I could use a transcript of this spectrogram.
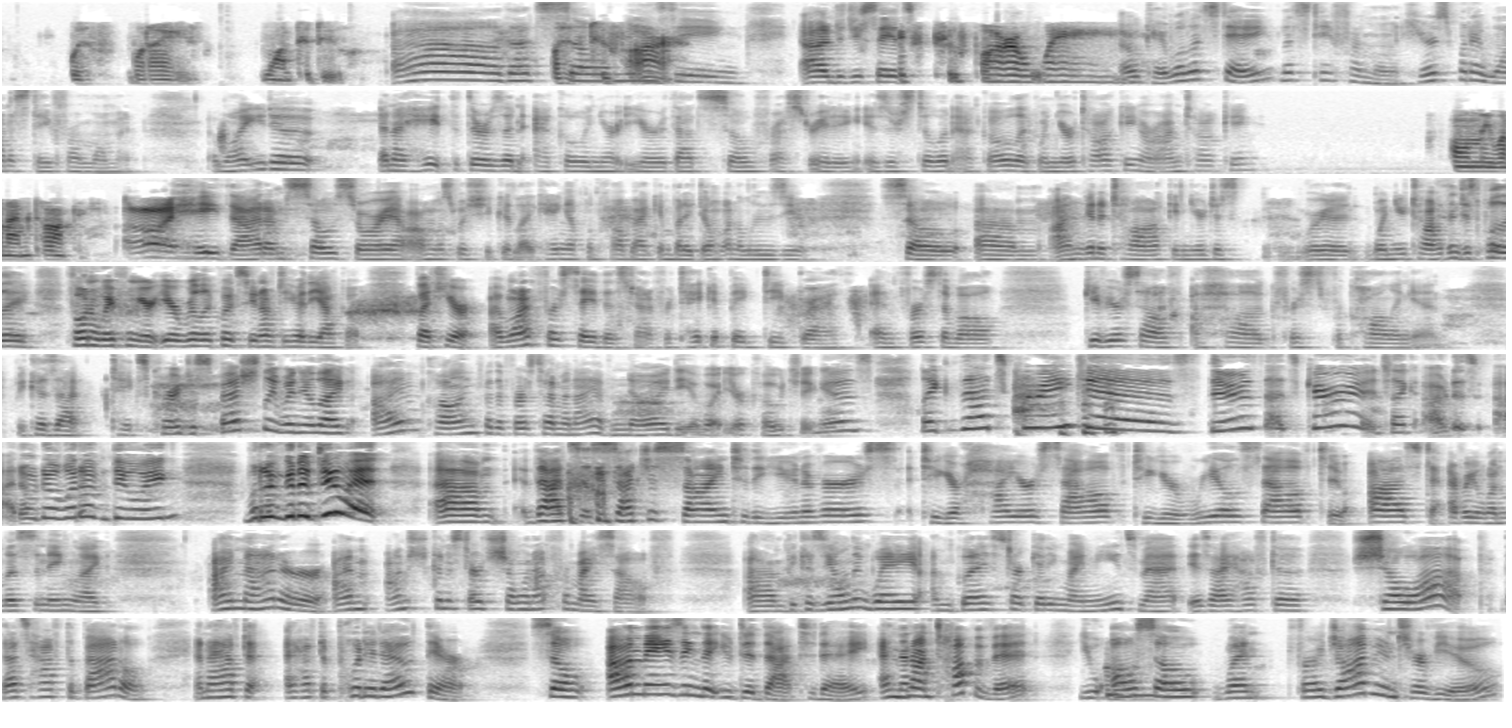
with what I want to do. Ah, that's But so amazing. Uh, did you say it's It's too far away. Okay, well, let's stay. Let's stay for a moment. Here's what I want to stay for a moment. I want you to, and I hate that there's an echo in your ear. That's so frustrating. Is there still an echo, like when you're talking or I'm talking? Only when I'm talking. Oh, I hate that. I'm so sorry. I almost wish you could like hang up and call back in, but I don't want to lose you. So um, I'm gonna talk, and you're just we're gonna, when you talk, then just pull the phone away from your ear really quick so you don't have to hear the echo. But here, I want to first say this, Jennifer. Take a big deep breath, and first of all, give yourself a hug first for calling in, because that takes courage, especially when you're like, I'm calling for the first time and I have no idea what your coaching is. Like that's courageous. There's that's courage. Like I'm just I don't know what I'm doing, but I'm gonna do it. Um, that's a, such a sign to the universe, to your higher self, to your real self, to us, to everyone listening. Like I matter. I'm I'm just gonna start showing up for myself. Um, because the only way I'm going to start getting my needs met is I have to show up. That's half the battle, and I have to I have to put it out there. So amazing that you did that today, and then on top of it, you also went for a job interview.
